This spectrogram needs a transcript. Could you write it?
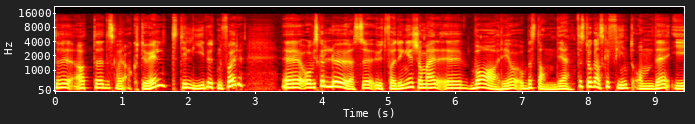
det, at det skal være aktuelt til livet utenfor, og vi skal løse utfordringer som er varige og bestandige. Det står ganske fint om det i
